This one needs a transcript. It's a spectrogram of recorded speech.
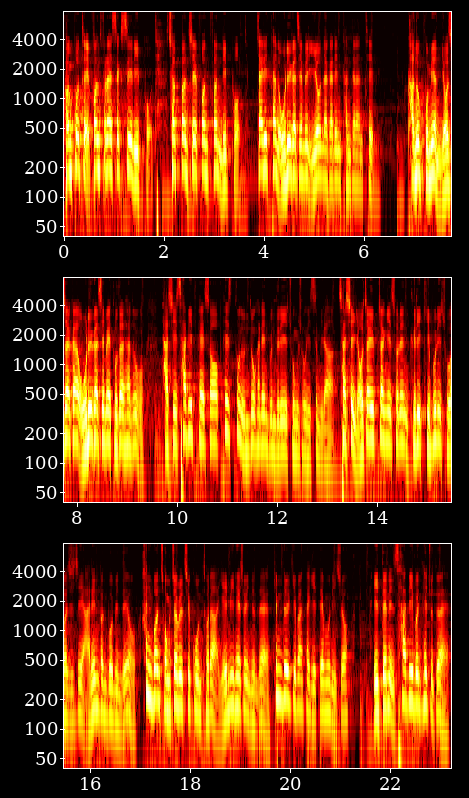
광포트의 펀프란 섹스 리포트 첫 번째 펀펀 리포트 짜릿한 오르가즘을 이어나가는 간단한 팁 간혹 보면 여자가 오르가즘에 도달한 후 다시 삽입해서 피스톤 운동하는 분들이 종종 있습니다. 사실 여자 입장에서는 그리 기분이 좋아지지 않은 방법인데요. 한 번 정점을 찍고 온 터라 예민해져 있는데 힘들기만 하기 때문이죠. 이때는 삽입은 해주되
